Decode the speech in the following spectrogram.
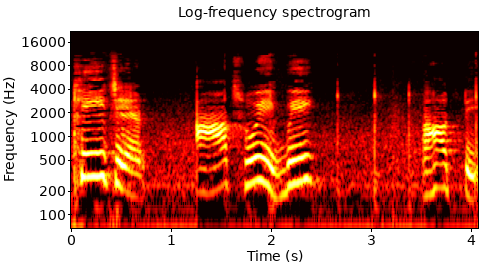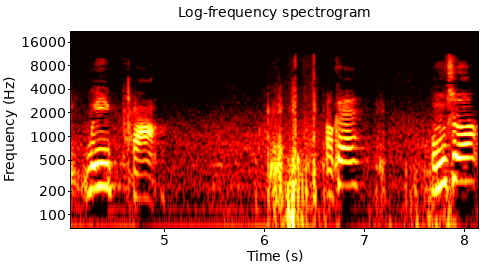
，T 减 R 除以 V，然后抵 V prime，OK？我们说，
